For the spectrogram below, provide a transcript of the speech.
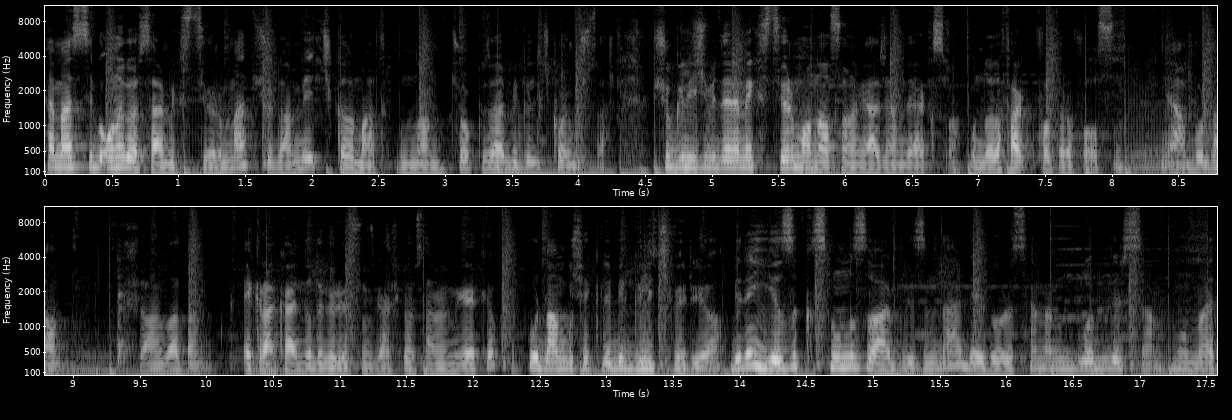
Hemen size bir ona göstermek istiyorum ben. Şuradan bir çıkalım artık bundan. Çok güzel bir glitch koymuşlar. Şu glitch'i bir denemek istiyorum ondan sonra geleceğim diğer kısma. Bunda da farklı fotoğraf olsun. Ya buradan şu an zaten ekran kaydında da görüyorsunuz gerçi göstermeme gerek yok. da. Buradan bu şekilde bir glitch veriyor. Bir de yazı kısmımız vardı bizim. Neredeydi orası? Hemen bulabilirsem. Moonlight.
